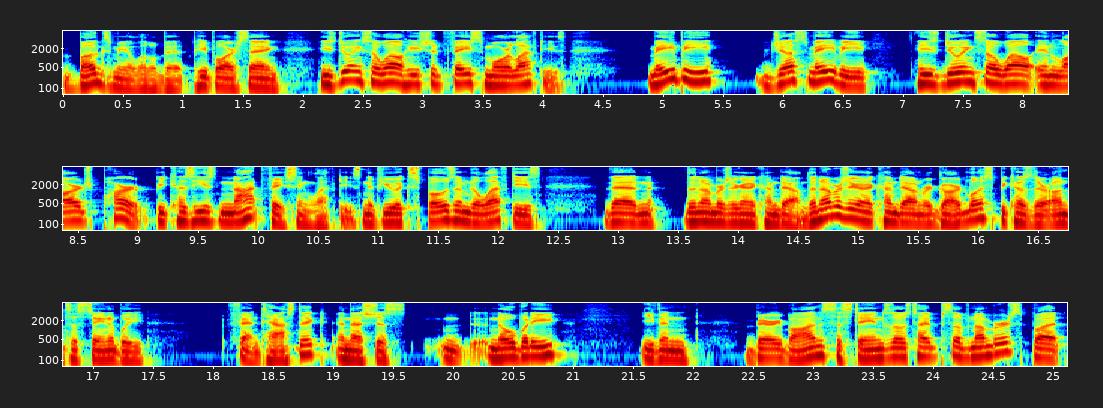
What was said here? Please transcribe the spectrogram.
bugs me a little bit. People are saying he's doing so well, he should face more lefties. Maybe, just maybe, he's doing so well in large part because he's not facing lefties. And if you expose him to lefties, then the numbers are going to come down. The numbers are going to come down regardless because they're unsustainably fantastic. And that's just nobody, even Barry Bonds, sustains those types of numbers. But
